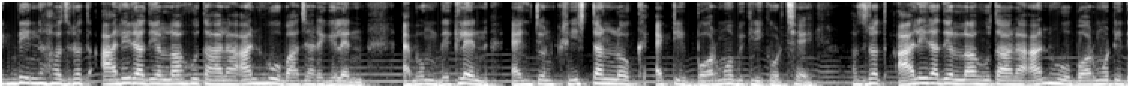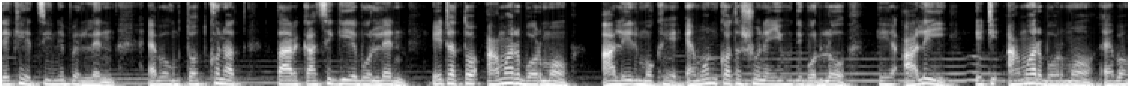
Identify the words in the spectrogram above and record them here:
একদিন হজরত আলী রাদিয়াল্লাহু তাআলা আনহু বাজারে গেলেন এবং দেখলেন একজন খ্রিস্টান লোক একটি বর্ম বিক্রি করছে। হজরত আলী রাদিয়াল্লাহু তাআলা আনহু বর্মটি দেখে চিনে ফেললেন এবং তৎক্ষণাৎ তার কাছে গিয়ে বললেন, এটা তো আমার বর্ম। আলীর মুখে এমন কথা শুনে ইহুদি বলল, হে আলী, এটি আমার বর্ম এবং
